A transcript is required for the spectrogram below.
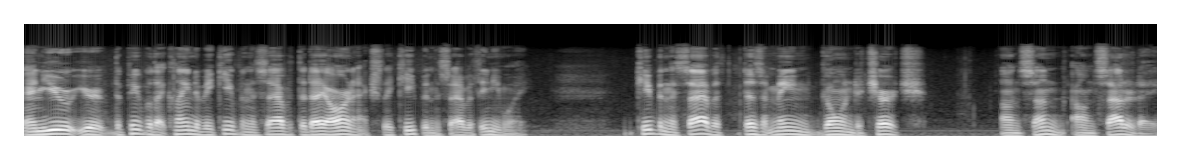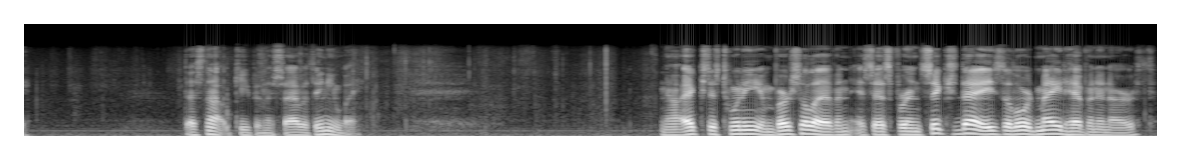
And you you're the people that claim to be keeping the Sabbath today aren't actually keeping the Sabbath anyway. Keeping the Sabbath doesn't mean going to church on Sun on Saturday. That's not keeping the Sabbath anyway. Now Exodus 20 and verse 11 it says for in 6 days the Lord made heaven and earth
